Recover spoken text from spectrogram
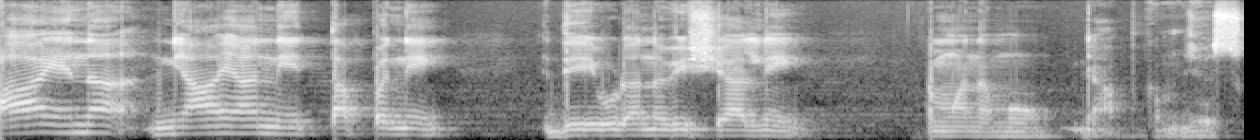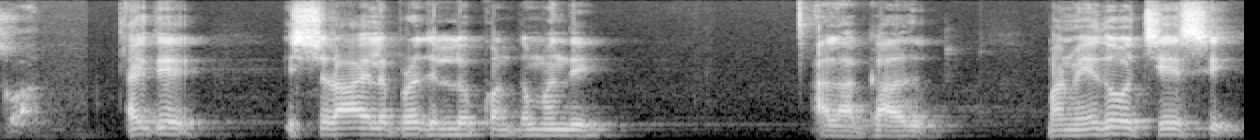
ఆయన న్యాయాన్ని తప్పని దేవుడు అన్న విషయాల్ని మనము జ్ఞాపకం చేసుకోవాలి. అయితే ఇస్రాయల ప్రజల్లో కొంతమంది అలా కాదు. మనం ఏదో చేసి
